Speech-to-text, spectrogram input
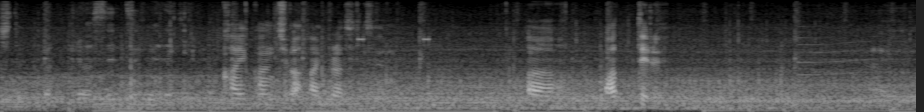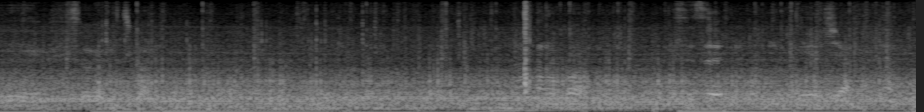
ちょっとプラスズームできる。快感値がハイプラス2ああ合ってるはいそういう道かなかなか鈴ミュージアムなんだっ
